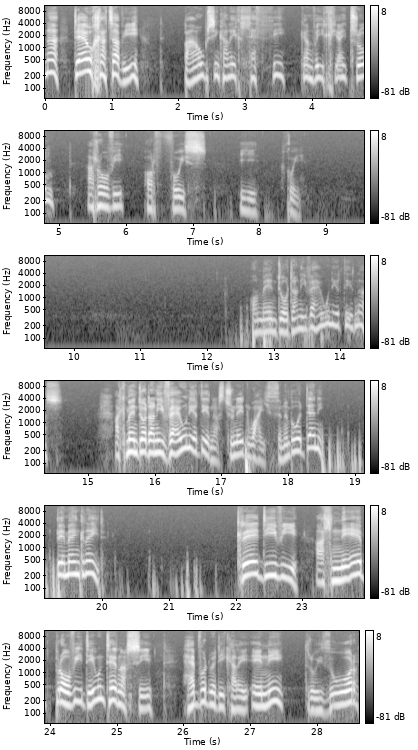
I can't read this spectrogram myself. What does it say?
Na, dewch ata fi, bawb sy'n cael eich llethu gan feichiau trwm a rofi o'r fwys i chwi. Ond mae'n dod â ni fewn i'r dirnas. Ac mae'n dod â ni fewn i'r dirnas trwy wneud waith yn y bywydau ni. Be mae'n gwneud? Gred i fi all neb brofi diwn teirnasu heb fod wedi cael ei eni drwy ddŵr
